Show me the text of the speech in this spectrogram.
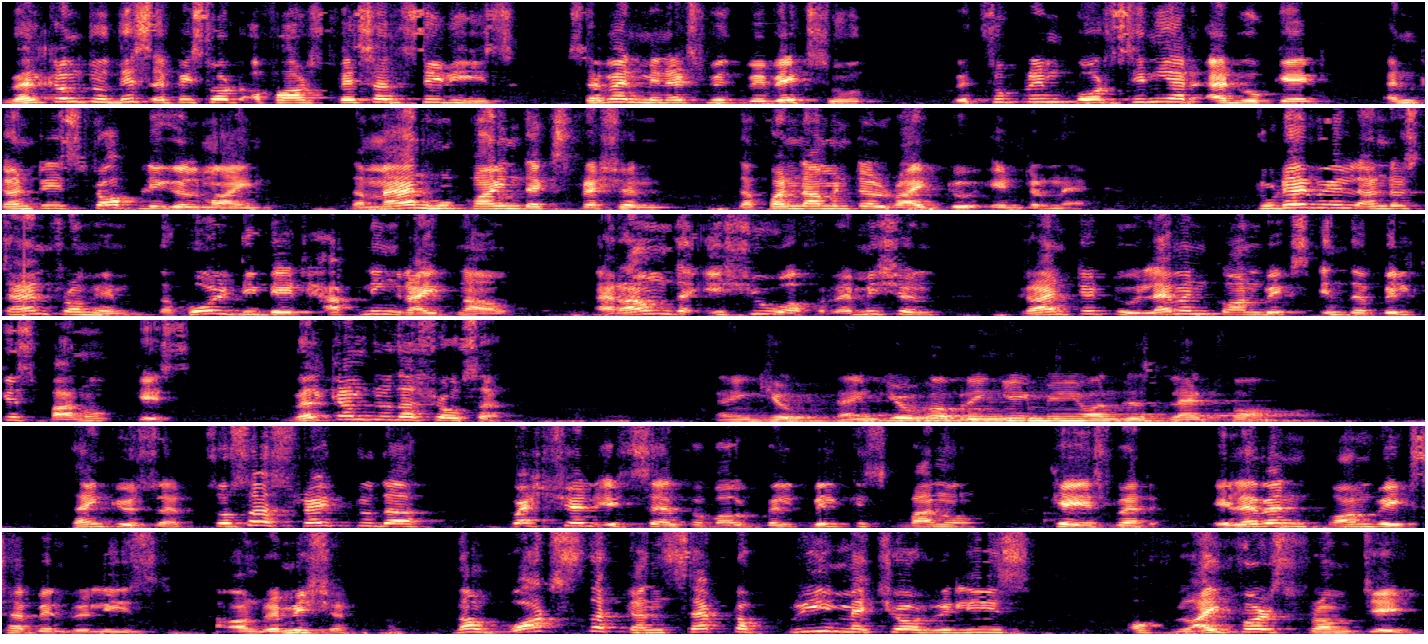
Welcome to this episode of our special series, 7 Minutes with Vivek Sood, with Supreme Court senior advocate and country's top legal mind, the man who coined the expression, the fundamental right to internet. Today we will understand from him the whole debate happening right now around the issue of remission granted to 11 convicts in the Bilkis Bano case. Welcome to the show, sir. Thank you. Thank you for bringing me on this platform. Thank you, sir. So, sir, straight to the question itself about Bil- Bilkis Bano case, where 11 convicts have been released on remission. Now, what's the concept of premature release of lifers from jail?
